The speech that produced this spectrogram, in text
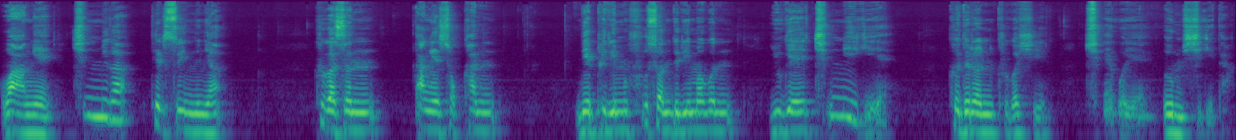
왕의 친미가 될 수 있느냐? 그것은 땅에 속한 네피림 후손들이 먹은 육의 친미이기에 그들은 그것이 최고의 음식이다.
